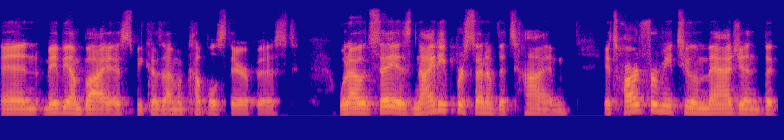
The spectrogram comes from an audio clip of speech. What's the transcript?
and maybe I'm biased because I'm a couples therapist, what I would say is 90% of the time, it's hard for me to imagine that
